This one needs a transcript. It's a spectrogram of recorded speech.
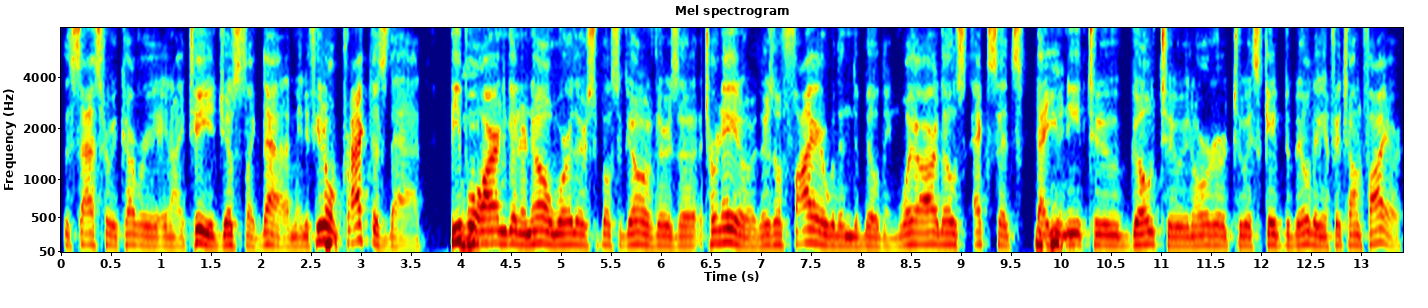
disaster recovery in IT just like that. I mean, if you don't practice that, people mm-hmm. aren't going to know where they're supposed to go if there's a tornado if there's a fire within the building where are those exits that mm-hmm. you need to go to in order to escape the building if it's on fire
